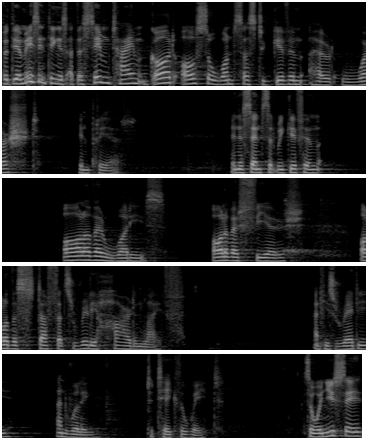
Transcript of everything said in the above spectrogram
But the amazing thing is, at the same time, God also wants us to give Him our worst in prayer. In the sense that we give Him all of our worries, all of our fears, all of the stuff that's really hard in life. And He's ready and willing to take the weight. So when you say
